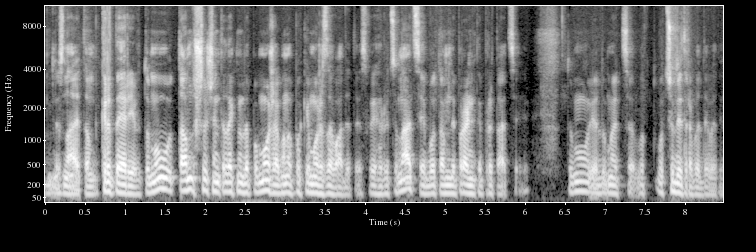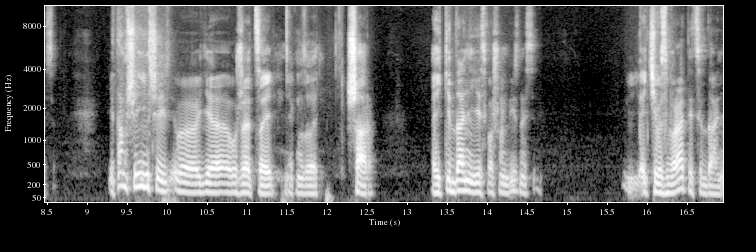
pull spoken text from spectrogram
не знаю, там критеріїв, тому там штучний інтелект не допоможе, а воно поки може завадити свої галюцинації або там неправильні інтерпретації. Тому я думаю, це от, от сюди треба дивитися. І там ще інший е, є вже цей, як називають, шар. А які дані є в вашому бізнесі? Чи ви збираєте ці дані?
